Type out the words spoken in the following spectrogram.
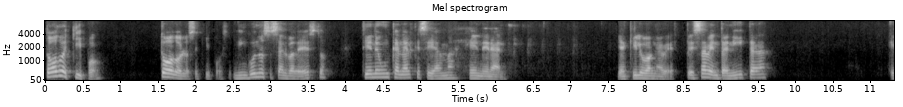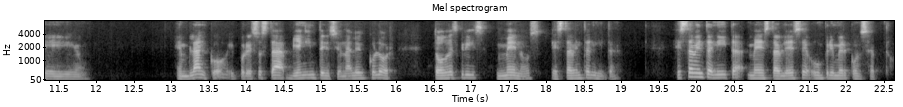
todo equipo, todos los equipos, ninguno se salva de esto, tiene un canal que se llama general. Y aquí lo van a ver. Esa ventanita eh, en blanco, y por eso está bien intencional el color, todo es gris menos esta ventanita. Esta ventanita me establece un primer concepto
